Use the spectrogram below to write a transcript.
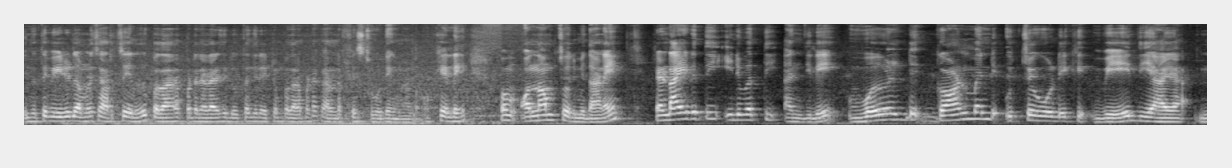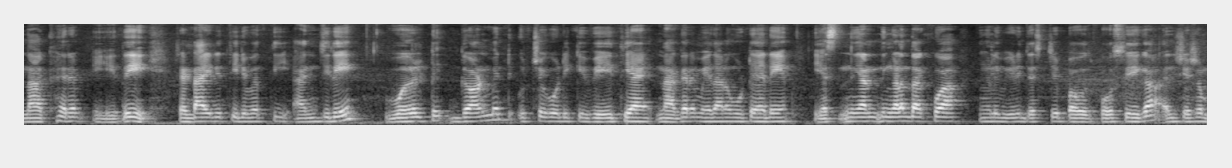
ഇന്നത്തെ വീഡിയോയിൽ നമ്മൾ ചർച്ച ചെയ്യുന്നത് പ്രധാനപ്പെട്ട രണ്ടായിരത്തി ഇരുപത്തഞ്ചിലെ ഏറ്റവും പ്രധാനപ്പെട്ട കറണ്ട് അഫയേഴ്സ് ചോദ്യങ്ങളാണ്. ഓക്കെ അല്ലേ? അപ്പം ഒന്നാമത്തെ ചോദ്യം ഇതാണ്. രണ്ടായിരത്തി ഇരുപത്തി അഞ്ചിലെ വേൾഡ് ഗവൺമെന്റ് ഉച്ചകോടിക്ക് വേദിയായ നഗരം ഏത്? രണ്ടായിരത്തി ഇരുപത്തി അഞ്ചിലെ വേൾഡ് ഗവൺമെന്റ് ഉച്ചകോടിക്ക് വേദിയായ നഗരം ഏതാണ് കൂട്ടുകാരെ? യെസ് ഞാൻ നിങ്ങളെന്താക്കുക? നിങ്ങൾ വീഡിയോ ജസ്റ്റ് പോസ്റ്റ് ചെയ്യുക. അതിനുശേഷം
